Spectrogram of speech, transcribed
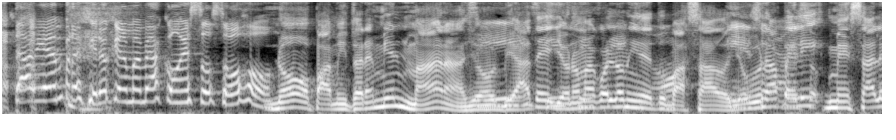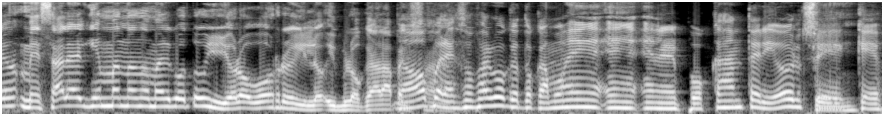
Está bien, prefiero que no me veas con esos ojos. No, para mí tú eres mi hermana. Yo, Sí, olvídate, sí, yo no sí, me acuerdo sí. ni de tu No, pasado. y Yo veo una peli, eso- me sale, me sale alguien mandándome algo tuyo y yo lo borro y, lo, y bloqueo a la persona. No, pero eso fue algo que tocamos en, en- en el podcast anterior, Sí. que, que,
